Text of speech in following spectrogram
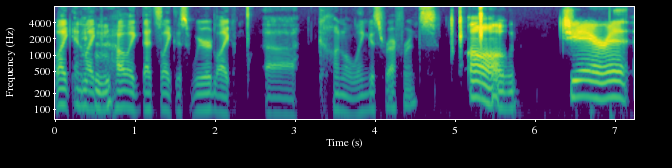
like and like Mhm. how like that's like this weird like uh cunnilingus reference. Oh, Jarrett.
